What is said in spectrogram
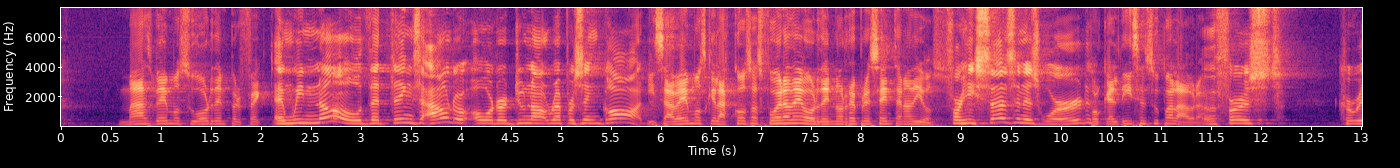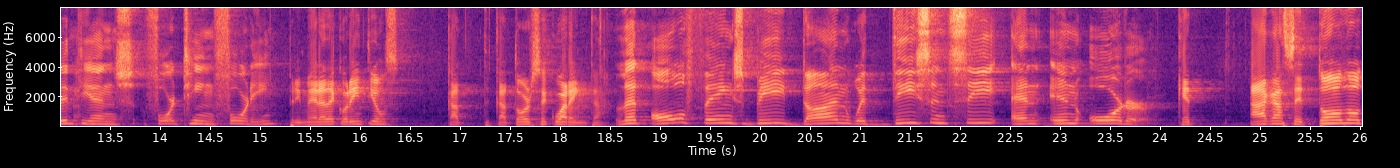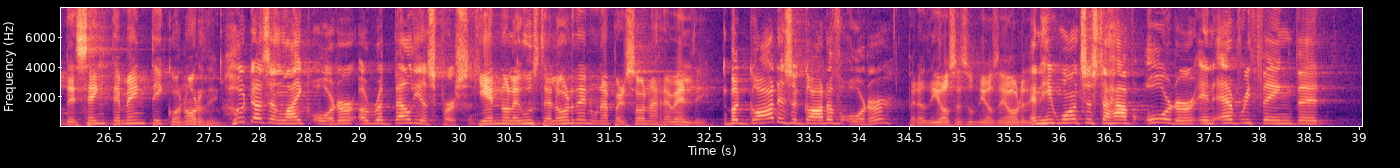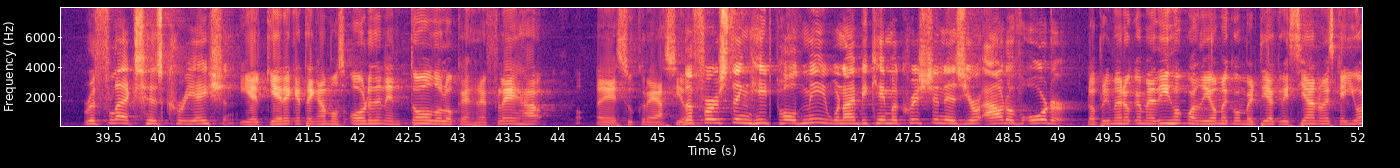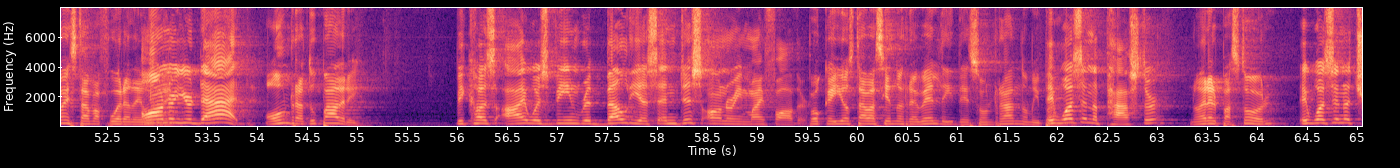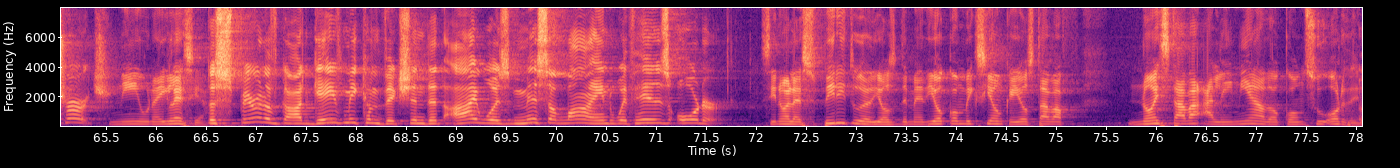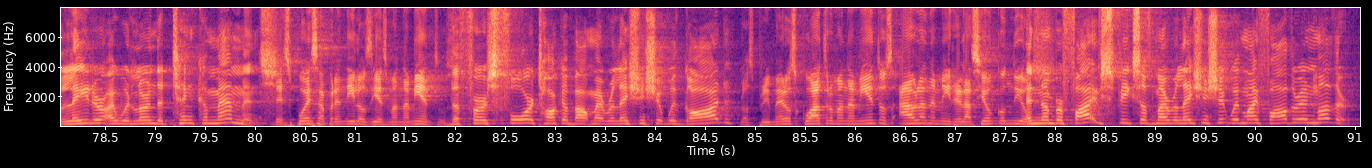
más vemos su orden perfecto. And we know that things out of order do not represent God. Y sabemos que las cosas fuera de orden no representan a Dios. For he says in his word, Porque él dice en su palabra, in 1 Corinthians 14:40, Primera de Corintios 14:40, let all things be done with decency and in order. Hágase todo decentemente y con orden. Who doesn't like order? A rebellious person. ¿Quién no le gusta el orden? Una persona rebelde. But God is a God of order, Pero Dios es un Dios de orden. and He wants us to have order in everything that reflects His creation. Y Él quiere que tengamos orden en todo lo que refleja eh, su creación. The first thing he told me when I became a Christian is you're out of order. Lo primero que me dijo cuando yo me convertí a cristiano es que yo estaba fuera de Honor orden. your dad Honra a tu padre, because I was being rebellious and dishonoring my father. porque yo estaba siendo rebelde y deshonrando a mi It padre. wasn't a pastor, No era el pastor it wasn't a church. ni una iglesia. The Spirit of God gave me conviction that I was misaligned with His order. Sino el Espíritu de Dios me dio convicción que yo estaba no estaba alineado con su orden. Later, I would learn the Ten Commandments. Después aprendí los diez mandamientos. The first four talk about my relationship with God, Los primeros cuatro mandamientos hablan de mi relación con Dios. and number five speaks of my relationship with my father and mother.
